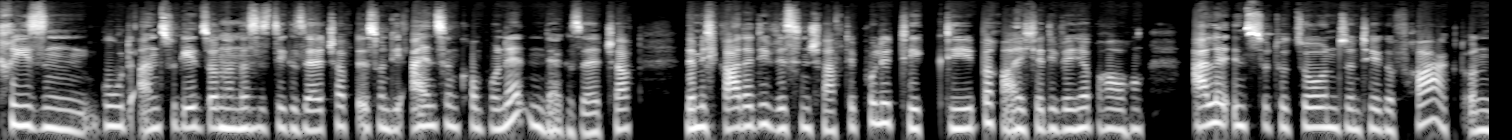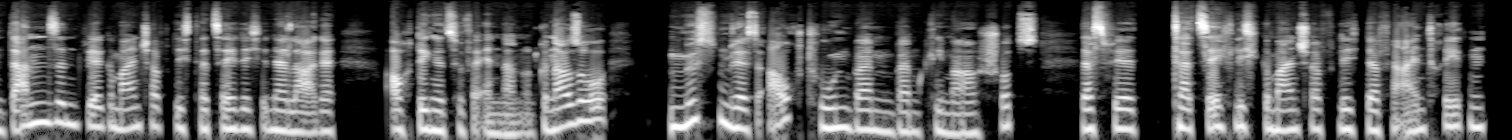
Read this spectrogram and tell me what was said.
Krisen gut anzugehen, sondern mhm. dass es die Gesellschaft ist und die einzelnen Komponenten der Gesellschaft, nämlich gerade die Wissenschaft, die Politik, die Bereiche, die wir hier brauchen. Alle Institutionen sind hier gefragt und dann sind wir gemeinschaftlich tatsächlich in der Lage, auch Dinge zu verändern. Und genauso müssten wir es auch tun beim, beim Klimaschutz, dass wir tatsächlich gemeinschaftlich dafür eintreten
